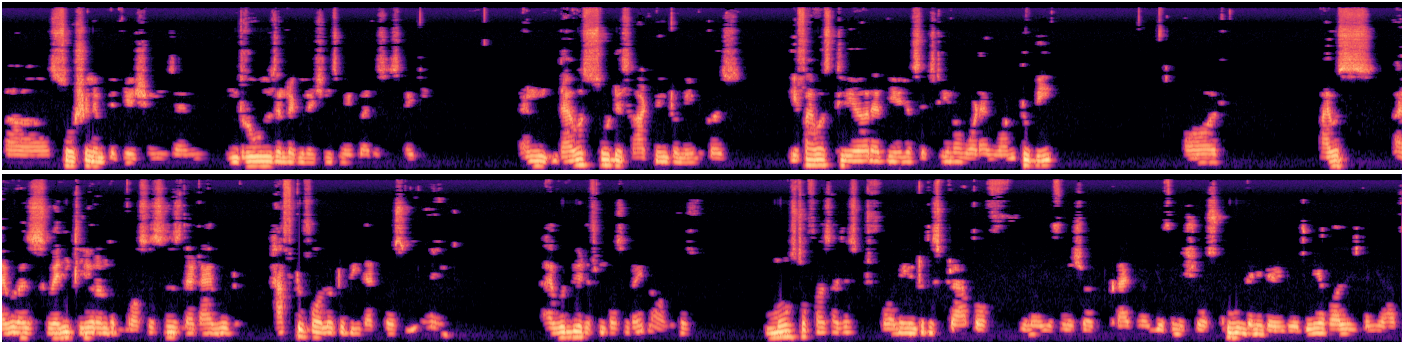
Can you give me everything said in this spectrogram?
uh, social implications and rules and regulations made by the society. And that was so disheartening to me because if I was clear at the age of 16 of what I want to be, or I was I was very clear on the processes that I would have to follow to be that person, I would be a different person right now because most of us are just falling into this trap of you know you finish your crack, you finish your school, then you get into a junior college, then you have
